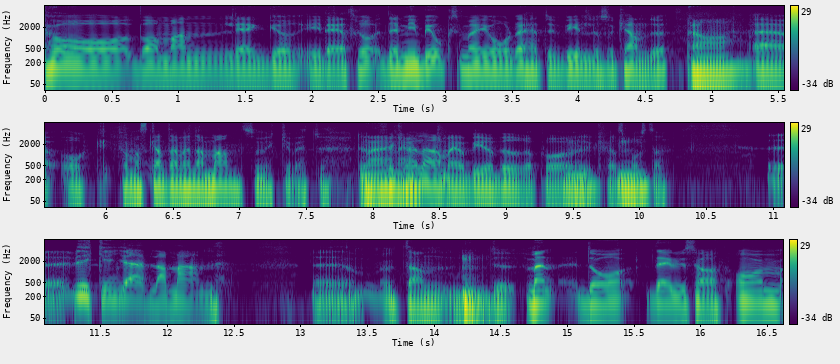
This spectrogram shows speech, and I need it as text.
på vad man lägger i det. Jag tror, det är min bok som jag gjorde heter Vill du så kan du. Ja. Eh, och, för man ska inte använda man så mycket, vet du. Det Nej, fick nej. jag lära mig av Birre Bure på Kvällsposten. Eh, vilken jävla man! Eh, utan du, men då, det är ju så att om,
